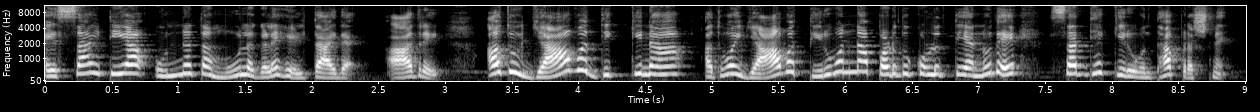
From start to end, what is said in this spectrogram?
ಎಸ್ಐಟಿಯ ಉನ್ನತ ಮೂಲಗಳೇ ಹೇಳ್ತಾ ಇದೆ. ಆದರೆ ಅದು ಯಾವ ದಿಕ್ಕಿನ ಅಥವಾ ಯಾವ ತಿರುವನ್ನ ಪಡೆದುಕೊಳ್ಳುತ್ತೆ ಅನ್ನೋದೇ ಸದ್ಯಕ್ಕಿರುವಂತಹ ಪ್ರಶ್ನೆ.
